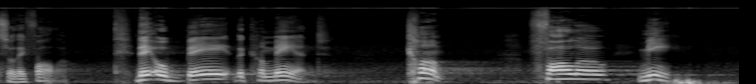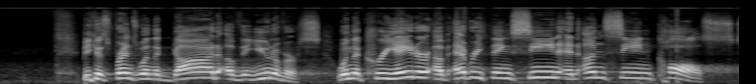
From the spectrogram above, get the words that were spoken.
So they follow. They obey the command Come, follow me. Because, friends, when the God of the universe, when the creator of everything seen and unseen calls,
